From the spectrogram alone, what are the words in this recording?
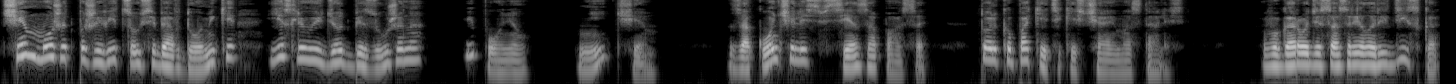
чем может поживиться у себя в домике, если уйдет без ужина, и понял — ничем. Закончились все запасы. Только пакетики с чаем остались. В огороде созрела редиска,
